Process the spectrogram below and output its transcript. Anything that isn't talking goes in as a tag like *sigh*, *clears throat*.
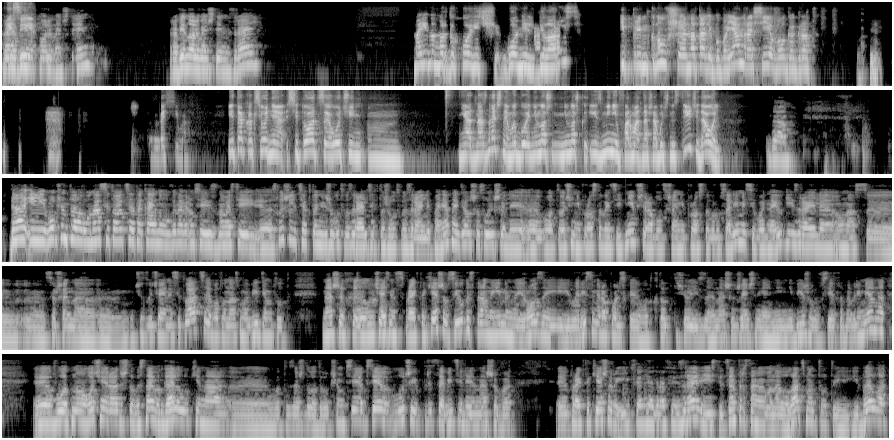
Россия. Равин Оливенштейн. Равин Оливенштейн, Израиль. Марина Мордухович, Гомель, Беларусь. И примкнувшая Наталья Бабаян, Россия, Волгоград. Спасибо. И так как сегодня ситуация очень неоднозначная, мы бы немножко, немножко изменим формат нашей обычной встречи, да, Оль? Да. Да, и, в общем-то, у нас ситуация такая, ну, вы, наверное, все из новостей э, слышали, те, кто не живут в Израиле, те, кто живут в Израиле. Понятное дело, что слышали, э, вот, очень непросто в эти дни. Вчера был совершенно непросто в Иерусалиме, сегодня на юге Израиля у нас э, совершенно чрезвычайная ситуация. Вот у нас мы видим тут наших участниц проекта Кеша с юга страны, именно и Роза, и Лариса Миропольская, вот кто-то еще из наших женщин, я не, не вижу всех одновременно. Э, вот, но очень рада, что вы с нами. Вот Галя Лукина, э, вот из Аждота. В общем, все, все лучшие представители нашего э, проекта Кешер и вся география Израиля. Есть и центр самого, Нелла Лансман тут, и, и Белла.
